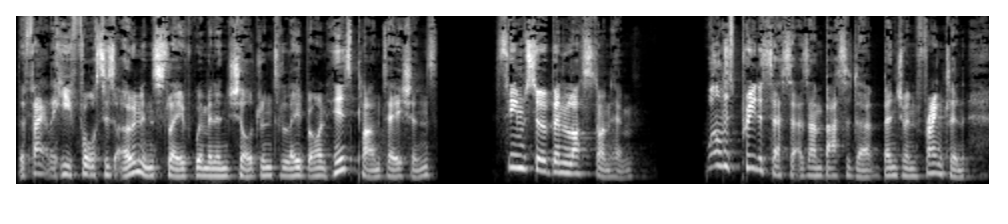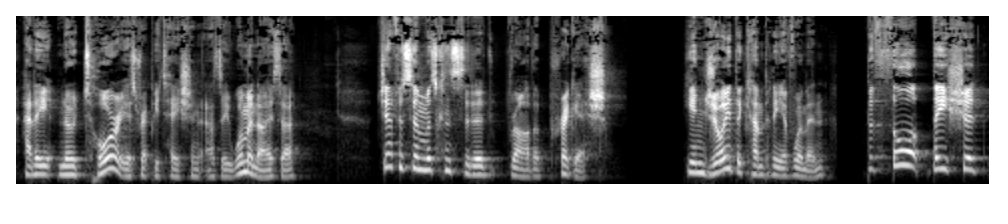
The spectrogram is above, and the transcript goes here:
the fact that he forced his own enslaved women and children to labour on his plantations, seems to have been lost on him. While his predecessor as ambassador, Benjamin Franklin, had a notorious reputation as a womanizer, Jefferson was considered rather priggish. He enjoyed the company of women, but thought they should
